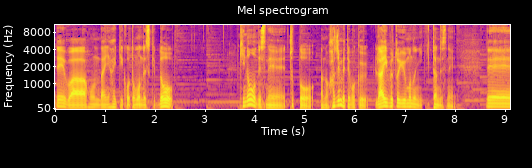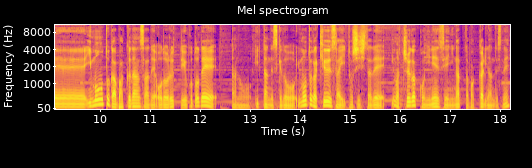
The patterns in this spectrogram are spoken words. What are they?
では、本題に入っていこうと思うんですけど、昨日ですね、ちょっと、あの、初めて僕、ライブというものに行ったんですね。で妹がバックダンサーで踊るっていうことであの行ったんですけど妹が9歳年下で今中学校2年生になったばっかりなんですね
